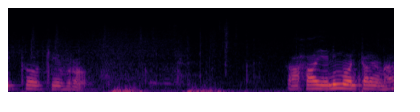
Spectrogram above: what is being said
இப்போ ஓகே ப்ரோ ஆஹா எனிமி வந்துட்டானுங்களா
